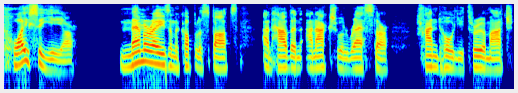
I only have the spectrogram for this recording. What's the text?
twice a year, memorizing a couple of spots, and having an actual wrestler handhold you through a match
